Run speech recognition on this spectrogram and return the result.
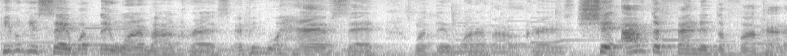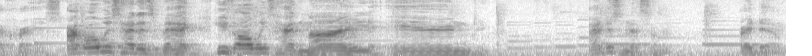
People can say what they want about Chris, and people have said what they want about Chris. Shit, I've defended the fuck out of Chris. I've always had his back. He's always had mine, and I just miss him. I do.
